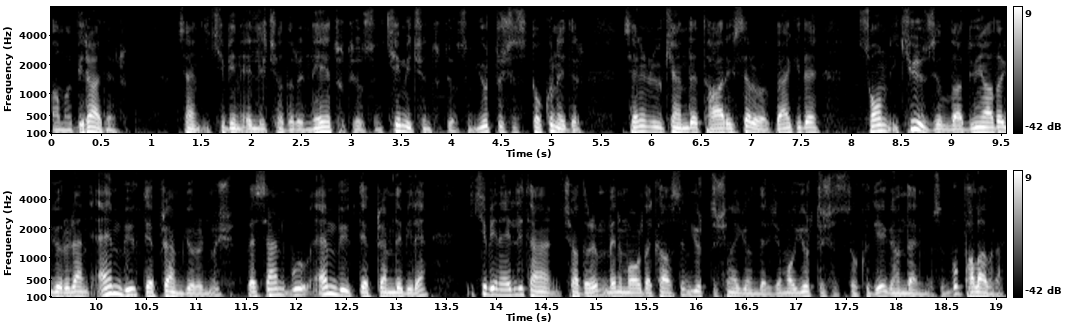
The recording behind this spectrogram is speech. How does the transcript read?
Ama birader sen 2050 çadırı neye tutuyorsun? Kim için tutuyorsun? Yurt dışı stoku nedir? Senin ülkende tarihsel olarak belki de son 200 yılda dünyada görülen en büyük deprem görülmüş ve sen bu en büyük depremde bile 2050 tane çadırım benim orada kalsın yurt dışına göndereceğim. O yurt dışı stoku diye göndermiyorsun. Bu palavra.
